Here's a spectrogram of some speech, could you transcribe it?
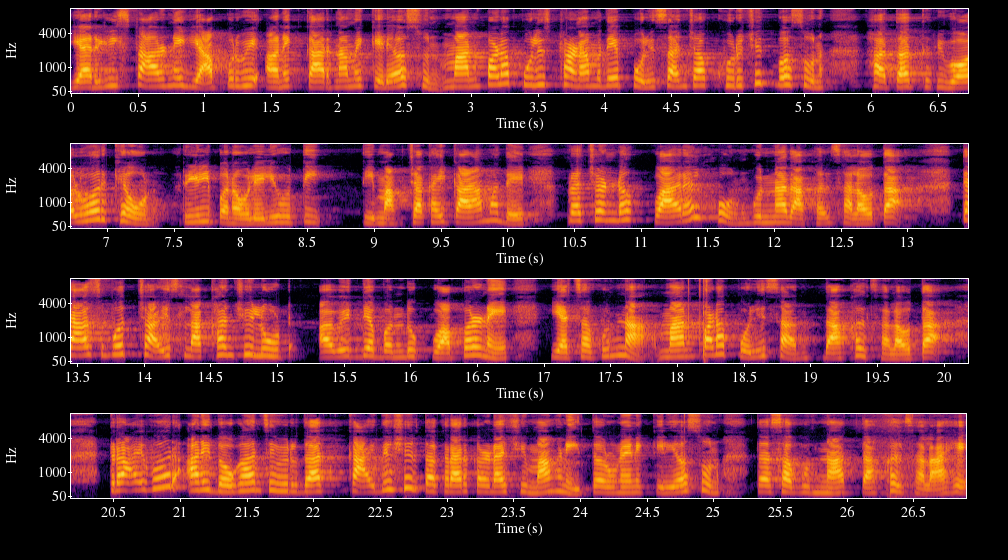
या रील स्टारने यापूर्वी अनेक कारनामे केले असून मानपाडा पोलीस ठाण्यामध्ये पोलिसांच्या खुर्चीत बसून हातात रिव्हॉल्व्हर घेऊन रील बनवलेली होती. ती मागच्या काही काळामध्ये प्रचंड व्हायरल होऊन गुन्हा दाखल झाला होता. त्यासोबत चाळीस लाखांची लूट अवैध बंदूक वापरणे याचा गुन्हा मानपाडा पोलिसांत दाखल झाला होता. ड्रायव्हर आणि दोघांच्या विरोधात कायदेशीर तक्रार करण्याची मागणी तरुणाने केली असून तसा गुन्हा दाखल झाला आहे.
